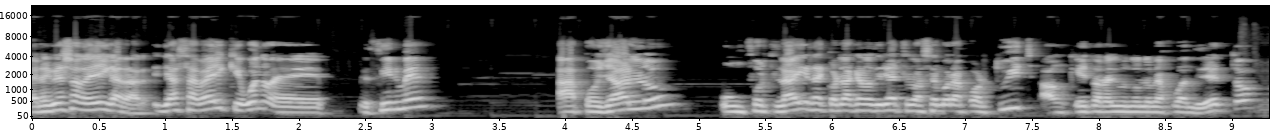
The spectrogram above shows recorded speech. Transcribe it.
el regreso de Igadar. Ya sabéis que, bueno, eh, decirme, apoyarlo, un fuerte like. Recordad que los directos lo hacemos ahora por Twitch, aunque esto ahora mismo no lo voy a jugar en directo.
